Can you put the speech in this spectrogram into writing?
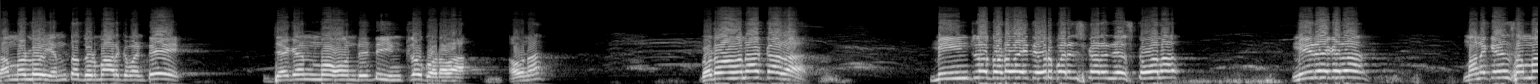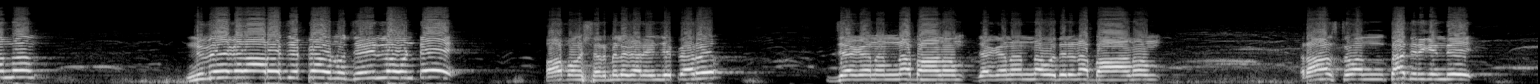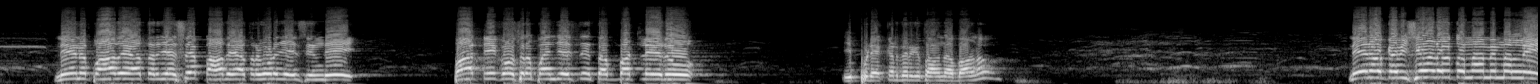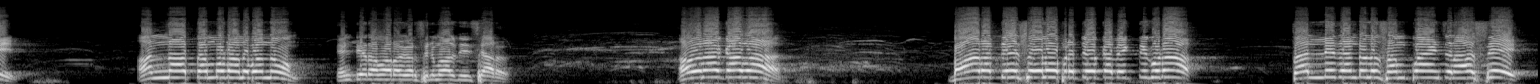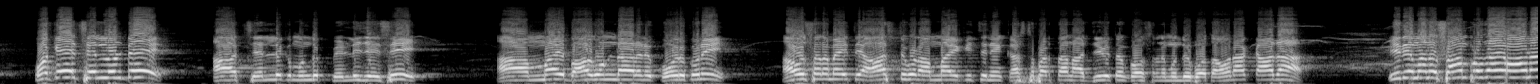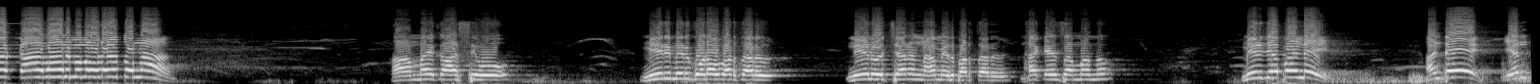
తమ్ముళ్ళు ఎంత దుర్మార్గం అంటే జగన్మోహన్ రెడ్డి ఇంట్లో గొడవ. అవునా? గొడవ అవునా కాదా? మీ ఇంట్లో గొడవ అయితే ఎవరు పరిష్కారం చేసుకోవాలా? మీరే కదా. మనకేం సంబంధం? నువ్వే కదా ఆ రోజు చెప్పావు నువ్వు జైల్లో ఉంటే. పాపం షర్మిల గారు ఏం చెప్పారు? జగనన్న బాణం జగనన్న వదిలిన బాణం. రాష్ట్రం అంతా తిరిగింది. నేను పాదయాత్ర చేస్తే పాదయాత్ర కూడా చేసింది. పార్టీ కోసం పనిచేసిన తప్పట్లేదు. ఇప్పుడు ఎక్కడ తిరుగుతా ఉంది ఆ బాణం? నేను ఒక విషయం అడుగుతున్నా మిమ్మల్ని. అన్న తమ్ముడు అనుబంధం. ఎన్టీ రామారావు గారు సినిమాలు తీశారు. అవునా కాదా? భారతదేశంలో ప్రతి ఒక్క వ్యక్తి కూడా తల్లిదండ్రులు సంపాదించిన ఆస్తి ఒకే చెల్లుంటే ఆ చెల్లికి ముందు పెళ్ళి చేసి ఆ అమ్మాయి బాగుండాలని కోరుకుని అవసరమైతే ఆస్తి కూడా అమ్మాయికి ఇచ్చి నేను కష్టపడతాను నా జీవితం కోసం ముందుకు పోతా. అవునా కాదా? ఇది మన సాంప్రదాయం అవునా కాదా అని మిమ్మల్ని అడుగుతున్నా. ఆ అమ్మాయికి ఆస్తి మీరు మీరు గొడవ పడతారు. నేను వచ్చానని నా మీద పడతారు. నాకేం సంబంధం? మీరు చెప్పండి. అంటే ఎంత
